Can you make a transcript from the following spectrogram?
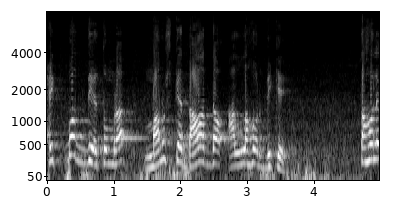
হিকমত দিয়ে তোমরা মানুষকে দাওয়াত দাও আল্লাহর দিকে। তাহলে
